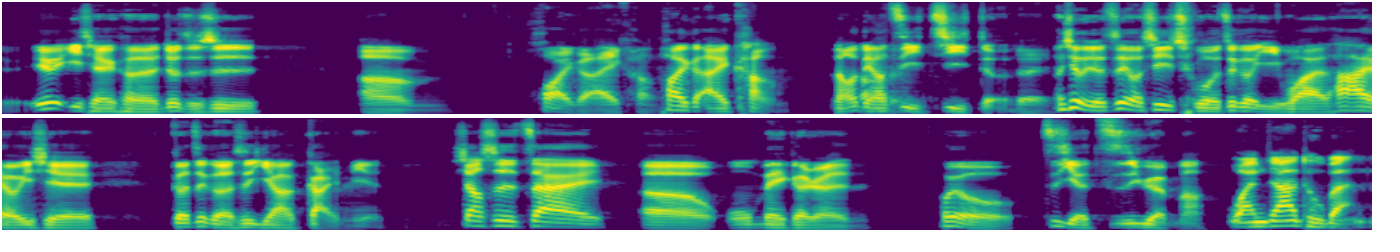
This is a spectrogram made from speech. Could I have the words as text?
对，因为以前可能就只是嗯画一个 icon，画一个 icon，然后你要自己记得。对而且我觉得这游戏除了这个以外，它还有一些跟这个是一样的概念，像是在呃我们每个人会有自己的资源嘛，玩家图版，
